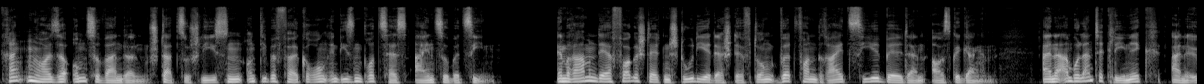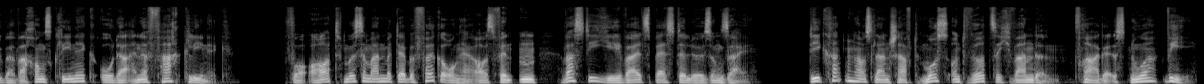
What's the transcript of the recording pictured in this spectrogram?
Krankenhäuser umzuwandeln, statt zu schließen und die Bevölkerung in diesen Prozess einzubeziehen. Im Rahmen der vorgestellten Studie der Stiftung wird von drei Zielbildern ausgegangen eine ambulante Klinik, eine Überwachungsklinik oder eine Fachklinik. Vor Ort müsse man mit der Bevölkerung herausfinden, was die jeweils beste Lösung sei. Die Krankenhauslandschaft muss und wird sich wandeln. Frage ist nur, wie.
